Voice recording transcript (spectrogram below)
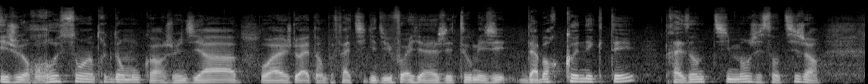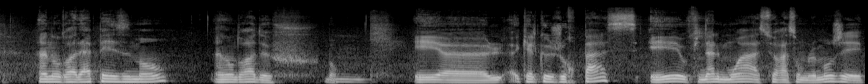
et je ressens un truc dans mon corps. Je me dis ah ouais je dois être un peu fatigué du voyage et tout mais j'ai d'abord connecté très intimement j'ai senti genre un endroit d'apaisement un endroit de bon. Hmm. Et euh, quelques jours passent et au final, moi, à ce rassemblement, j'ai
